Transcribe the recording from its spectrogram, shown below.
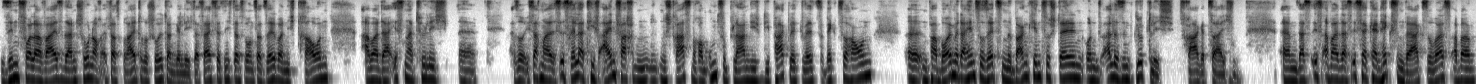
sinnvollerweise dann schon auch etwas breitere Schultern gelegt. Das heißt jetzt nicht, dass wir uns das selber nicht trauen, aber da ist natürlich, äh, also ich sag mal, es ist relativ einfach, einen Straßenraum umzuplanen, die, die Parkplätze wegzuhauen, äh, ein paar Bäume dahin zu setzen, eine Bank hinzustellen und alle sind glücklich, Fragezeichen. Ähm, das ist aber, das ist ja kein Hexenwerk, sowas, aber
